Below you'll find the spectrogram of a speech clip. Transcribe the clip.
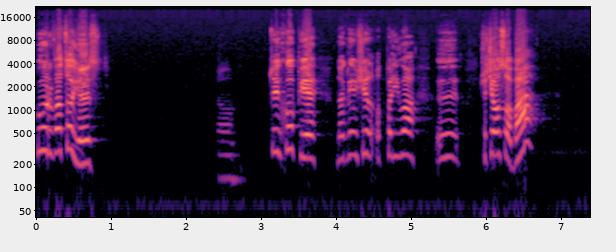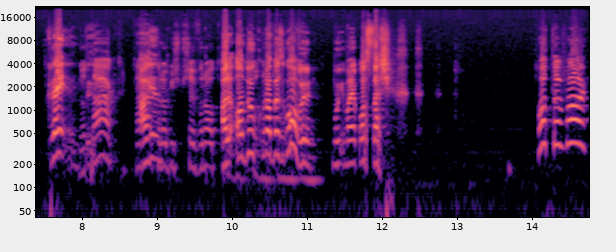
Kurwa, co jest? To... Ty chłopie, nagle mi się odpaliła y, trzecia osoba? No tak, tak, Ale- robisz przewrot. Ale on był kurwa bez głowy, mój, moja postać. What the fuck?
